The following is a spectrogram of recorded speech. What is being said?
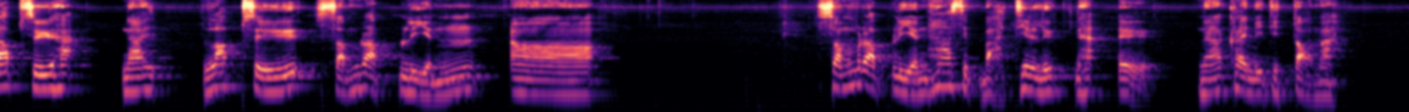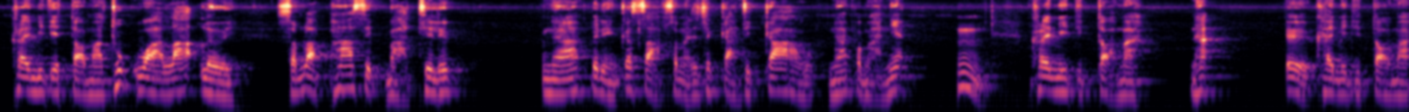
รับซื้อฮะนะรับซื้อสำหรับเหรียญอ่าสำหรับเหรียญ50 บาทที่ระลึกนะฮะเออนะใครมีติดต่อมา ใครมีติดต่อมาทุกวาระเลยสำหรับ 50 บาทที่ลึกนะเป็นเหรียญกระสาบสมัยรัชกาลที่9นะประมาณเนี้ยอืมใครมีติดต่อมานะเออใครมีติดต่อมา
